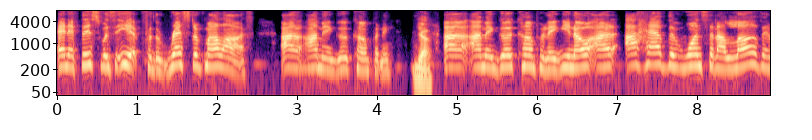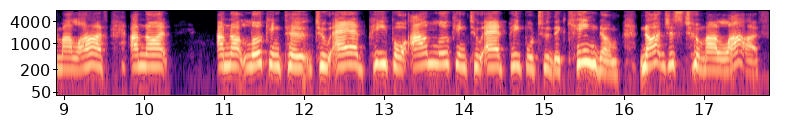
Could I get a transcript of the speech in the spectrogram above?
And if this was it for the rest of my life, I, I'm in good company. Yeah. I, I'm in good company. You know, I, I have the ones that I love in my life. I'm not I'm not looking to to add people. I'm looking to add people to the kingdom, not just to my life.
